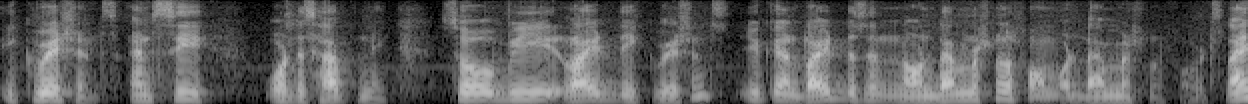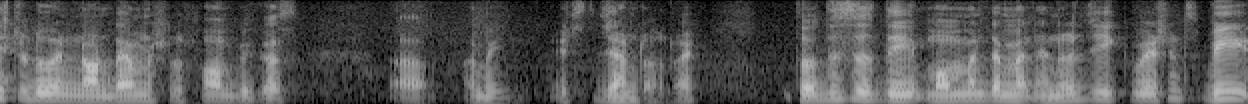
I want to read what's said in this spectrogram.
equations and see what is happening. So we write the equations you can write this in non-dimensional form or dimensional form it is nice to do in non-dimensional form because uh, I mean it is general right so this is the momentum and energy equations. We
